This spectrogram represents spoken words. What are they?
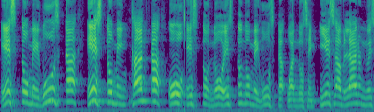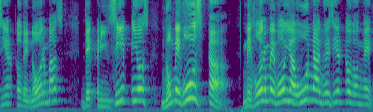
Esto me gusta, esto me encanta, o esto no, esto no me gusta. Cuando se empieza a hablar, no es cierto, de normas, de principios, no me gusta. Mejor me voy a una, no es cierto, donde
